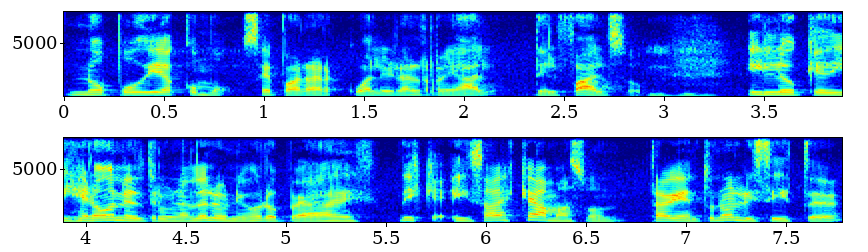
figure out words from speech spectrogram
no podía como separar cuál era el real del falso. Y lo que dijeron en el Tribunal de la Unión Europea es, y sabes que Amazon, está bien, tú no lo hiciste,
